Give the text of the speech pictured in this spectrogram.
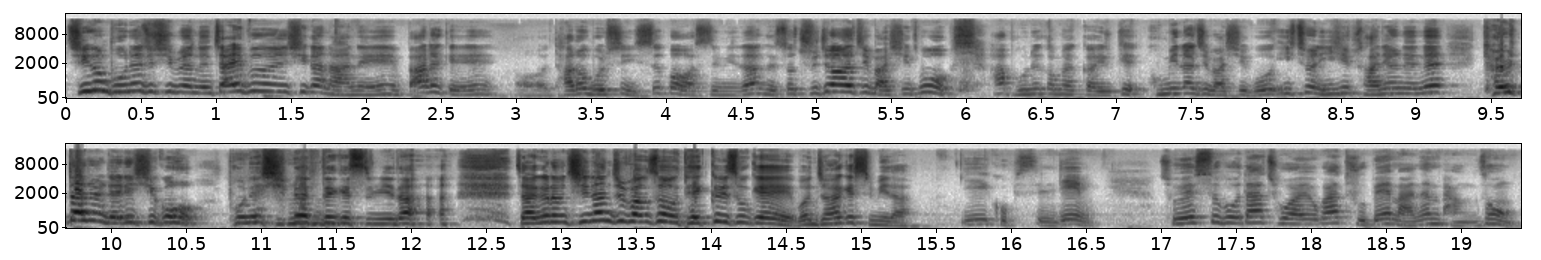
지금 보내주시면 짧은 시간 안에 빠르게 어, 다뤄볼 수 있을 것 같습니다. 그래서 주저하지 마시고 아 보낼까 말까 이렇게 고민하지 마시고 2024년에는 결단을 내리시고 보내시면 되겠습니다. 자 그럼 지난주 방송 댓글 소개 먼저 하겠습니다. 이곱슬님, 조회수보다 좋아요가 두 배 많은 방송.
